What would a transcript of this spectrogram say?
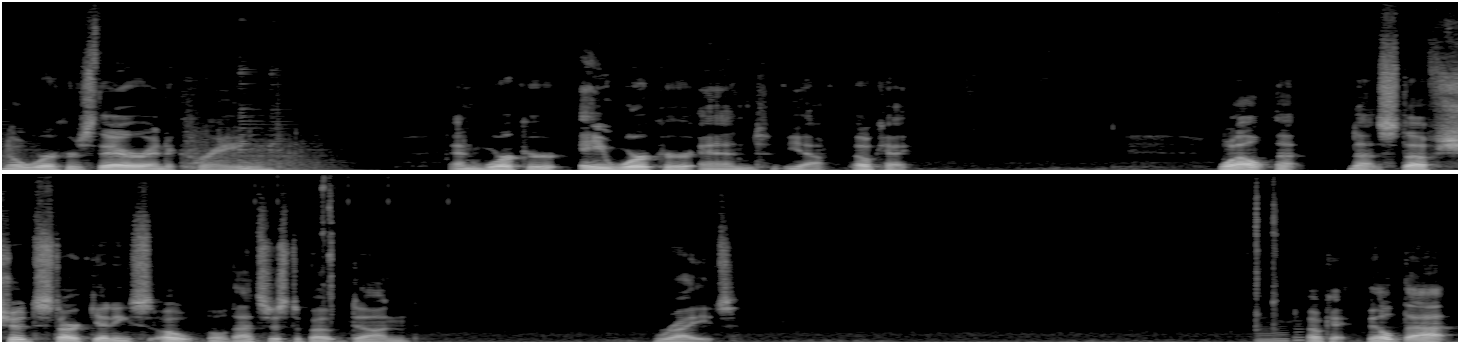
No workers there and a crane. And worker, a worker, and yeah. Okay. Well, that, that stuff should start getting... Oh, oh, that's just about done. Right. Okay, build that.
